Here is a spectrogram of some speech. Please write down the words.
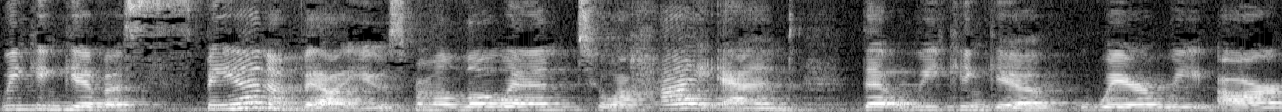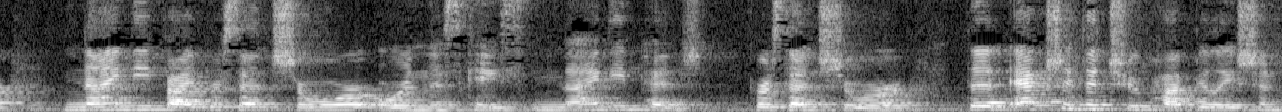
we can give a span of values from a low end to a high end that we can give where we are 95% sure, or in this case 90% sure, that actually the true population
